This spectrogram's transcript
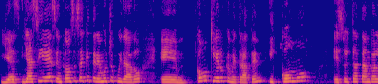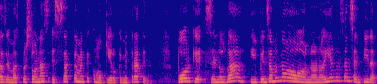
Y, es, y así es, entonces hay que tener mucho cuidado eh, cómo quiero que me traten y cómo estoy tratando a las demás personas exactamente como quiero que me traten. Porque se nos va y pensamos, no, no, no, ella no es tan sentida.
